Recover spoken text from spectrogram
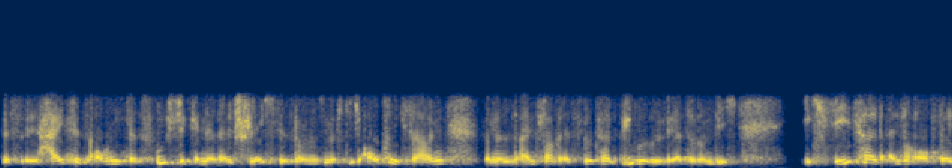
Das heißt jetzt auch nicht, dass Frühstück generell schlecht ist, also das möchte ich auch nicht sagen, sondern es ist einfach, es wird halt überbewertet und ich ich sehe es halt einfach auch bei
